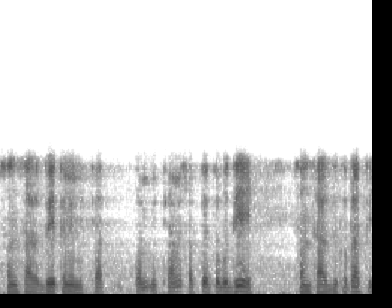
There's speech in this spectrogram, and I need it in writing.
संसार द्वैत में मिथ्या तो मिथ्या में सत्य तो बुद्धि है। संसार दुख प्राप्ति।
